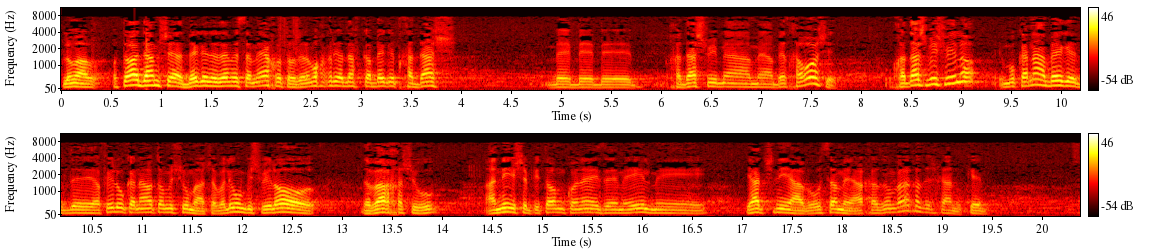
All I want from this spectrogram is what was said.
כלומר, אותו אדם שהבגד הזה משמח אותו, זה לא מוכרח להיות דווקא בגד חדש, חדש מה, מהבית חרושת. הוא חדש בשבילו. אם הוא קנה בגד, אפילו הוא קנה אותו משומש, אבל אם הוא בשבילו דבר חשוב, אני שפתאום קונה איזה מעיל מיד שנייה והוא שמח, אז הוא מברך על זה שכנו, כן. יש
